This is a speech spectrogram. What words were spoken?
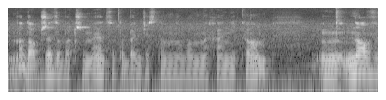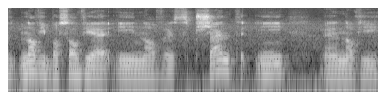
No dobrze, zobaczymy, co to będzie z tą nową mechaniką. Mm, Now, nowi bossowie i nowy sprzęt i e, nowi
